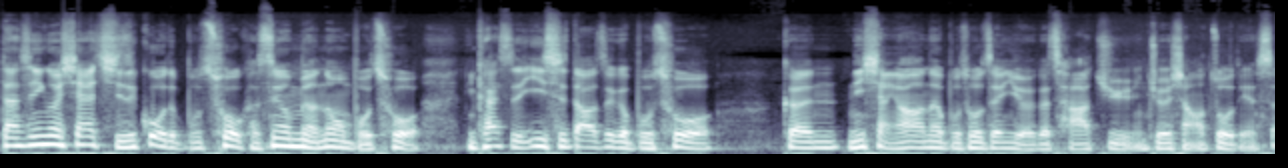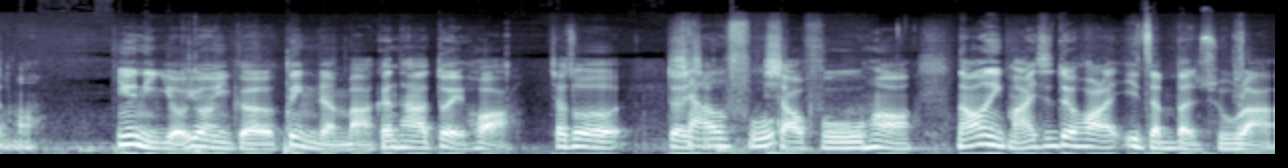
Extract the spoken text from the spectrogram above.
但是因为现在其实过得不错，可是又没有那么不错，你开始意识到这个不错跟你想要的那个不错之间有一个差距，你就会想要做点什么。因为你有用一个病人吧跟他的对话，叫做对小福小福哈，然后你马医师对话了一整本书啦，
